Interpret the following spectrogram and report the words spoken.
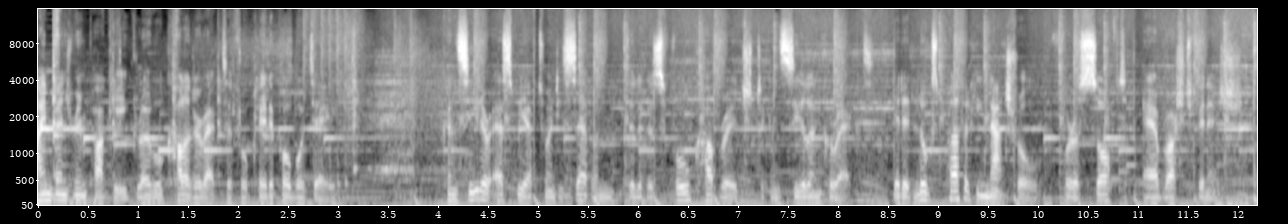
I'm Benjamin Puckey, Global Color Director for Clé de Peau Beauté. Concealer SPF 27 delivers full coverage to conceal and correct, yet it looks perfectly natural for a soft, airbrushed finish.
